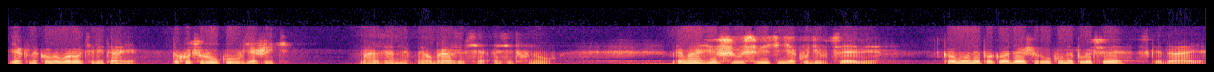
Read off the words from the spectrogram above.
як на коловороті літає, то хоч руку в'яжіть. Магазинник не образився, а зітхнув. Нема гірше у світі, як у дівцеві. Кому не покладеш руку на плече, скидає.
